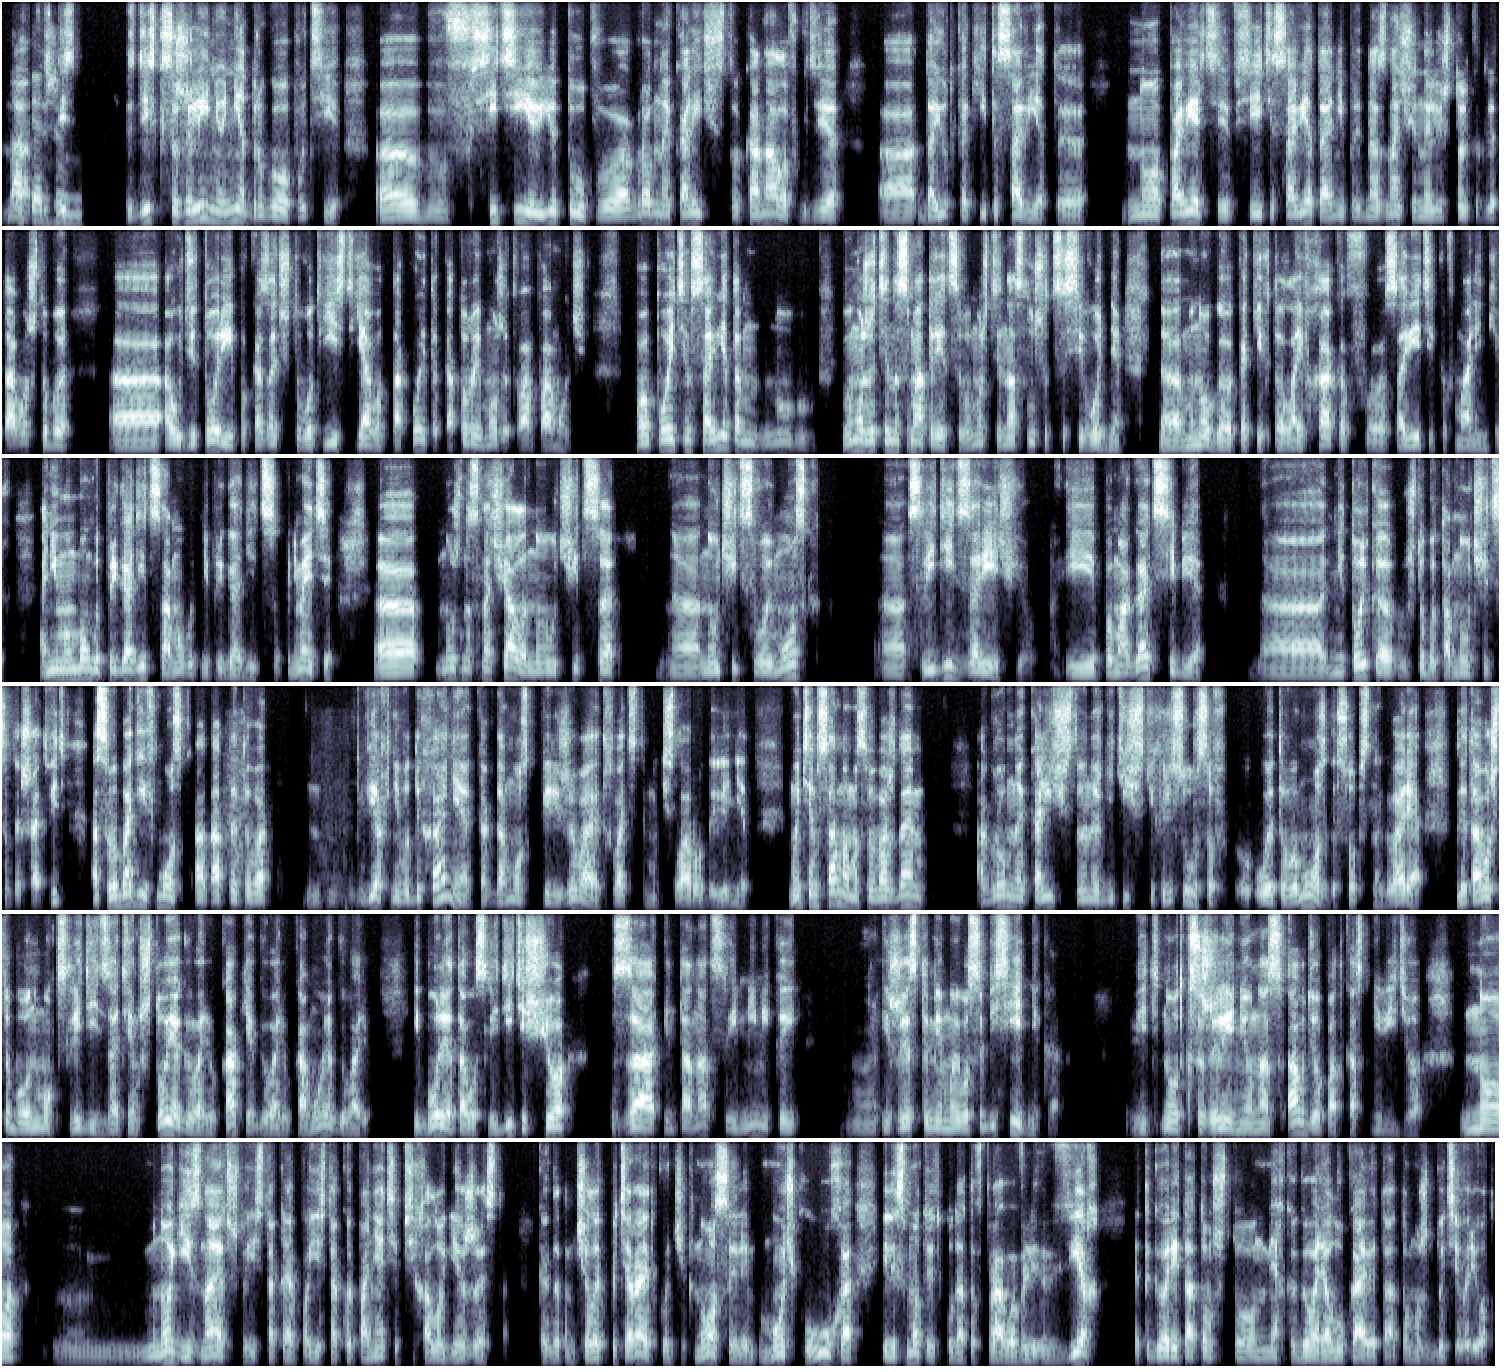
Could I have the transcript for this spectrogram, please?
да, опять здесь, же... Здесь, к сожалению, нет другого пути. Э, в сети YouTube огромное количество каналов, где э, дают какие-то советы, но поверьте, все эти советы, они предназначены лишь только для того, чтобы а, аудитории показать, что вот есть я вот такой-то, который может вам помочь. По, по этим советам ну, вы можете насмотреться, вы можете наслушаться сегодня э, много каких-то лайфхаков, э, советиков маленьких. Они вам могут пригодиться, а могут не пригодиться. Понимаете, э, нужно сначала научиться, научить свой мозг следить за речью и помогать себе а, не только, чтобы там научиться дышать, ведь освободив мозг от, от этого верхнего дыхания, когда мозг переживает, хватит ему кислорода или нет, мы тем самым освобождаем огромное количество энергетических ресурсов у этого мозга, собственно говоря, для того, чтобы он мог следить за тем, что я говорю, как я говорю, кому я говорю, и более того, следить еще за интонацией, мимикой и жестами моего собеседника – ведь, ну вот, к сожалению, у нас аудиоподкаст, не видео, но многие знают, что есть, такая, есть такое понятие психология жеста когда там человек потирает кончик носа или мочку уха, или смотрит куда-то вправо вверх, это говорит о том, что он, мягко говоря, лукавит, а то, может быть, и врет.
